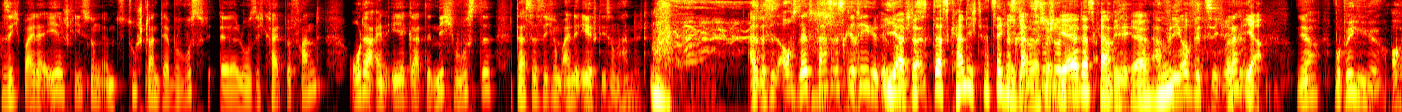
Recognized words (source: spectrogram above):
sich bei der Eheschließung im Zustand der Bewusstlosigkeit befand oder ein Ehegatte nicht wusste, dass es sich um eine Eheschließung handelt. also das ist auch, selbst das ist geregelt in ja, Deutschland. das, das kannte ich tatsächlich. Das kannst du schon? Ja, das kannte okay. ich. Ja. Ja, Finde ich auch witzig, oder? Ja. Ja, wo bin ich hier? Oh,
